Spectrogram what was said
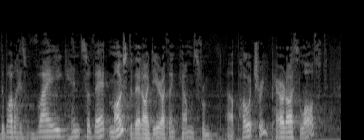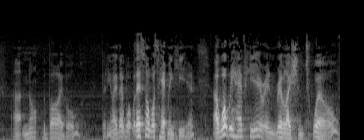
The Bible has vague hints of that. Most of that idea, I think, comes from uh, poetry, Paradise Lost, uh, not the Bible. But anyway, that, that's not what's happening here. Uh, what we have here in Revelation 12,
